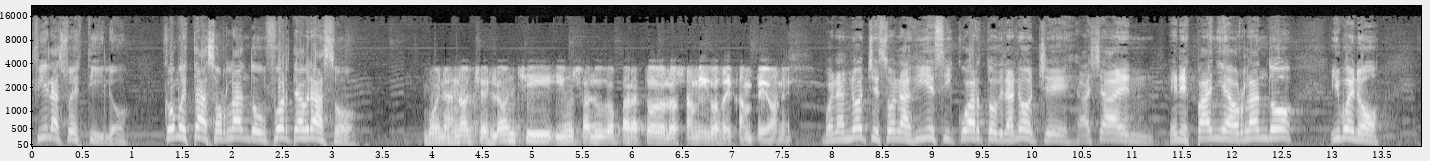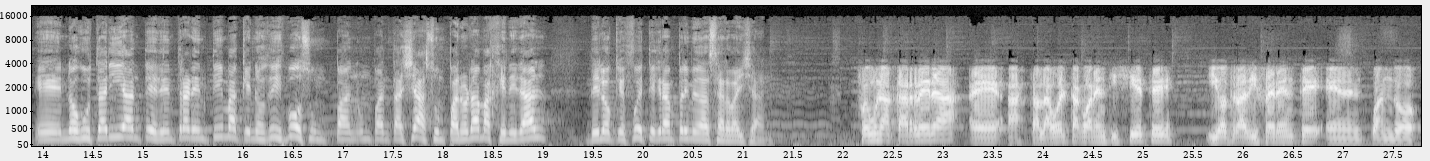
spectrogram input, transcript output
fiel a su estilo. ¿Cómo estás, Orlando? Un fuerte abrazo. Buenas noches, Lonchi, y un saludo para todos los amigos de campeones. Buenas noches, son las 10 y cuarto de la noche allá en, en España, Orlando. Y bueno, eh, nos gustaría antes de entrar en tema que nos des vos un, pan, un pantallazo, un panorama general de lo que fue este Gran Premio de Azerbaiyán. Fue una carrera eh, hasta la vuelta 47 y otra diferente en cuando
